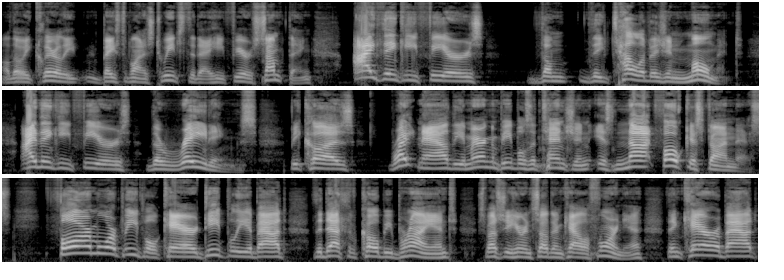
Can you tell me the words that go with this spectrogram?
although he clearly, based upon his tweets today, he fears something. I think he fears the, the television moment. I think he fears the ratings because right now, the American people's attention is not focused on this. Far more people care deeply about the death of Kobe Bryant, especially here in Southern California, than care about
